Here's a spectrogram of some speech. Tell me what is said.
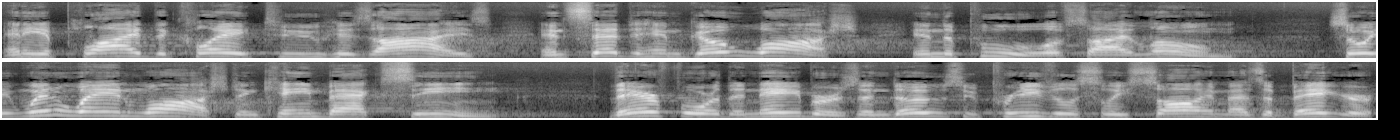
And he applied the clay to his eyes and said to him, Go wash in the pool of Siloam. So he went away and washed and came back seeing. Therefore, the neighbors and those who previously saw him as a beggar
